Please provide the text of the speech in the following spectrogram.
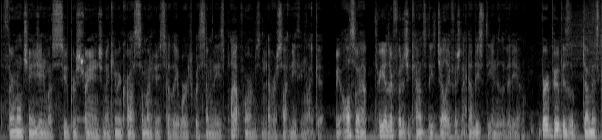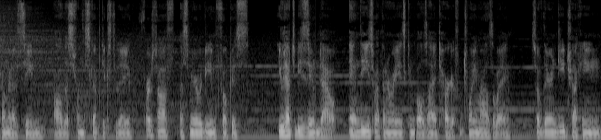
The thermal changing was super strange, and I came across someone who said they worked with some of these platforms and never saw anything like it. We also have three other footage accounts of these jellyfish, and I have these at the end of the video. Bird poop is the dumbest comment I've seen all this from the skeptics today. First off, a smear would be in focus. You would have to be zoomed out, and these weapon arrays can bullseye a target from 20 miles away. So if they're indeed tracking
